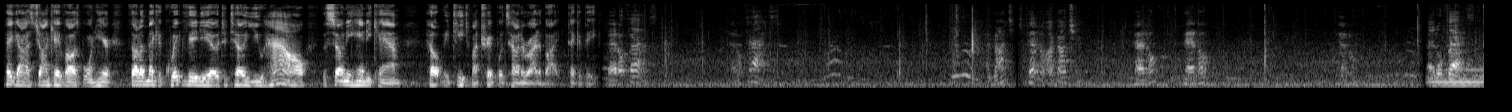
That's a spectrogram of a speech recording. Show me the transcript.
Hey guys, John Cave Osborne here. Thought I'd make a quick video to tell you how the Sony Handycam helped me teach my triplets how to ride a bike. Take a peek. Pedal fast. Pedal fast. I got you. Just pedal, I got you. Pedal, pedal, pedal. Pedal fast.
